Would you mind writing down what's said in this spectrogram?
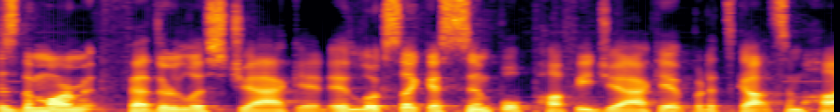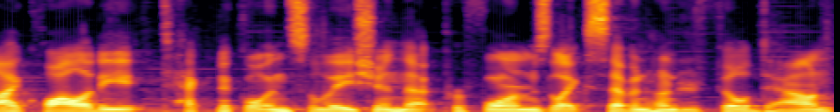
is the Marmot Featherless Jacket. It looks like a simple puffy jacket, but it's got some high quality technical insulation that performs like 700 fill down,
